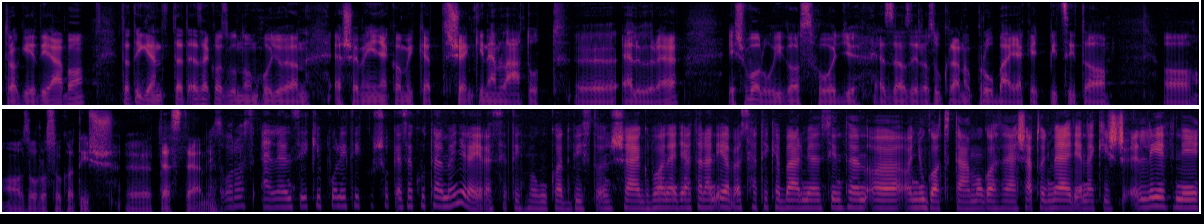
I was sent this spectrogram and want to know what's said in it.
tragédiába. Tehát igen, tehát ezek azt gondolom, hogy olyan események, amiket senki nem látott előre, és való igaz, hogy ezzel azért az ukránok próbálják egy picit a, a, az oroszokat is tesztelni. Az orosz ellenzéki politikusok ezek után mennyire érezhetik magukat biztonságban? Egyáltalán élvezhetik-e bármilyen szinten a, a nyugat támogatását, hogy merjenek is lépni,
